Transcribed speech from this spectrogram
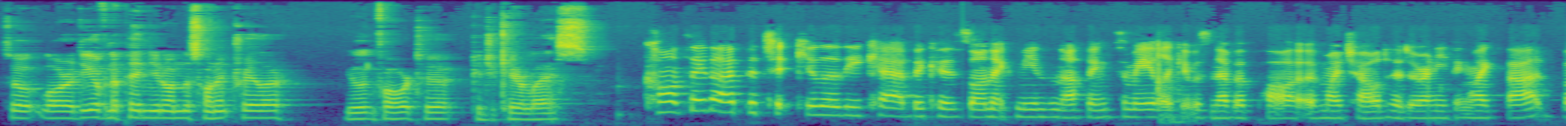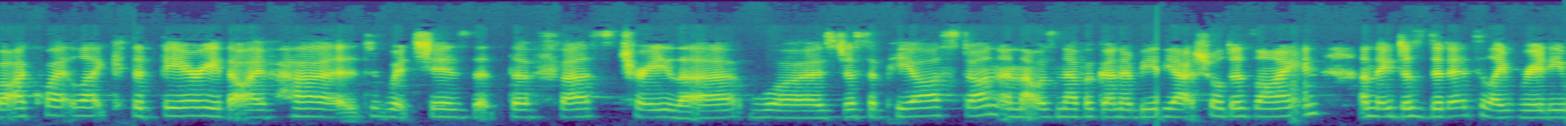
So, Laura, do you have an opinion on the Sonic trailer? You looking forward to it? Could you care less? Can't say that I particularly care because Sonic means nothing to me. Like it was never part of my childhood or anything like that. But I quite like the theory that I've heard, which is that the first trailer was just a PR stunt, and that was never going to be the actual design, and they just did it to like really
